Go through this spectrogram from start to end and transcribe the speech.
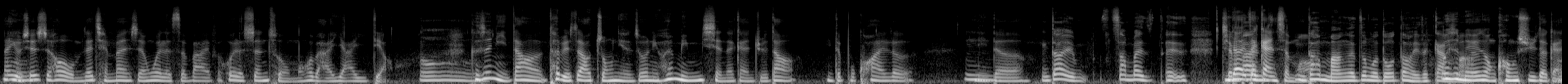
那有些时候我们在前半生为了 survive，为了生存，我们会把它压抑掉。哦，可是你到特别是到中年之后，你会明显的感觉到你的不快乐，嗯、你的你到底上半呃，你到底在干什么？你到底忙了这么多，到底在干嘛？为什么有一种空虚的感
